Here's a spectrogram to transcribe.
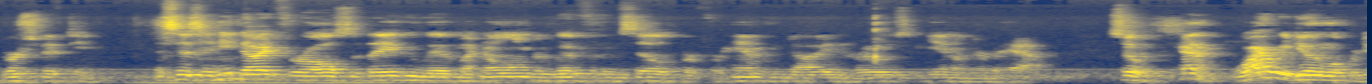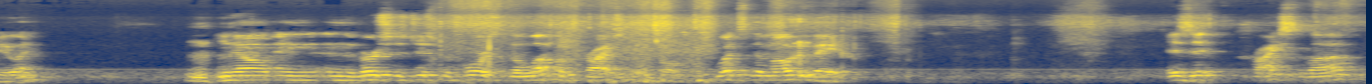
verse 15. It says, And he died for all, so they who live might no longer live for themselves, but for him who died and rose again on their behalf. So, kind of, why are we doing what we're doing? Mhm. You know, and, and the verses just before, it's the love of Christ controls us. What's the motivator? Is it Christ's love?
